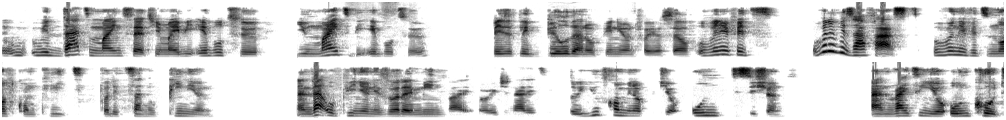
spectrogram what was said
with that mindset. You might be able to. You might be able to basically build an opinion for yourself, even if it's even if it's half-assed, even if it's not complete, but it's an opinion. And that opinion is what I mean by originality. So you coming up with your own decisions and writing your own code,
